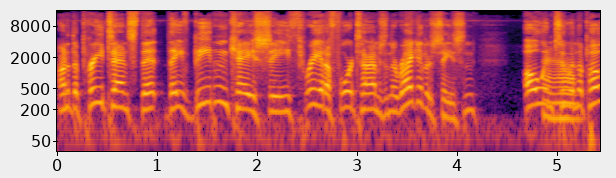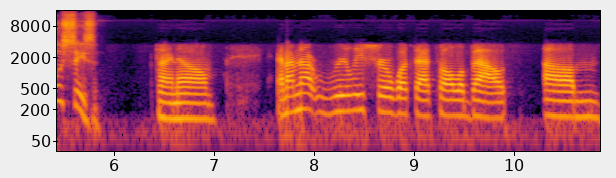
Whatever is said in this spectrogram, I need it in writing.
under the pretense that they've beaten KC three out of four times in the regular season, 0 and 2 in the postseason. I know. And I'm not really sure what that's all about. Um,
